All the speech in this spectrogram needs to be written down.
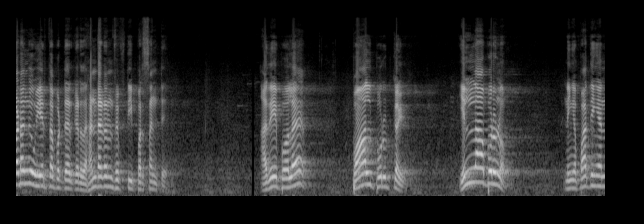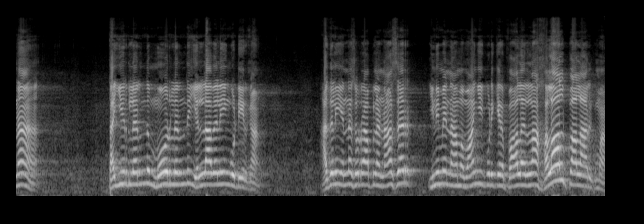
மடங்கு உயர்த்தப்பட்டிருக்கிறது. ஹண்ட்ரட் அண்ட் ஃபிஃப்டி பர்சன்ட்டு அதே போல் பால் பொருட்கள் எல்லா பொருளும். நீங்கள் பார்த்தீங்கன்னா தயிர்லேருந்து மோர்லேருந்து எல்லா வேலையும் கூட்டியிருக்கான். அதுலேயும் என்ன சொல்கிறாப்புல நாசர் இனிமேல் நாம் வாங்கி குடிக்கிற பாலெல்லாம் ஹலால் பாலாக இருக்குமா?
